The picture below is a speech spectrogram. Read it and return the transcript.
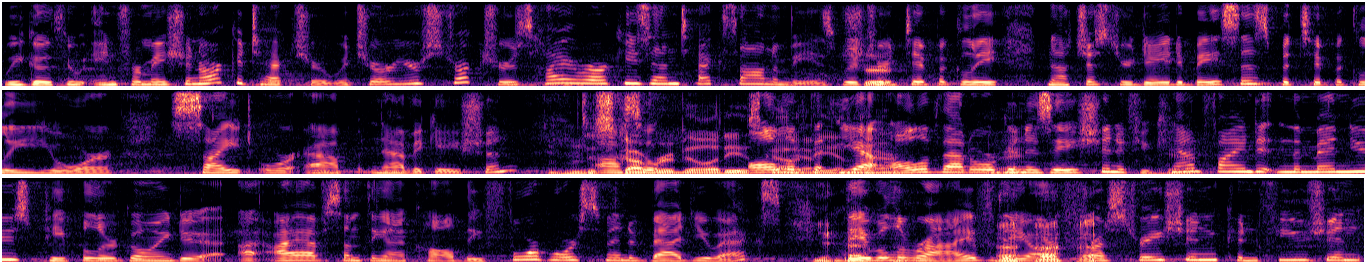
We go through information architecture, which are your structures, hierarchies, and taxonomies, which Sure. are typically not just your databases, but typically your site or app navigation. Mm-hmm. Uh, so Discoverability all of be that, in yeah, there, all of that right? organization. If you can't find it in the menus, people are going to. I, I have something I call the four horsemen of bad UX. They will arrive. They are frustration, confusion,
